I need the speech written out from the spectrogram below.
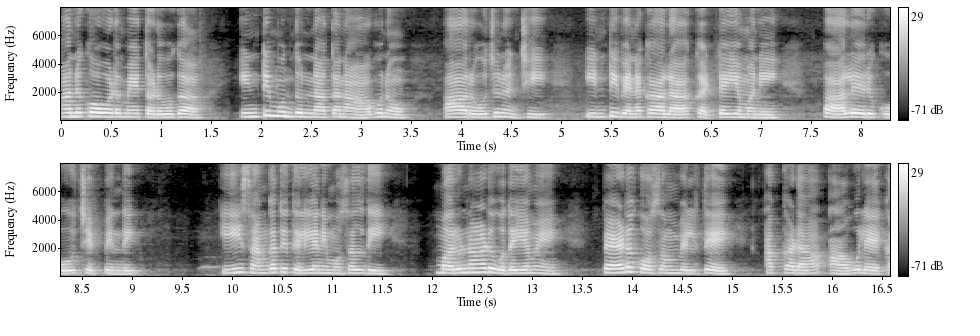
అనుకోవడమే తడువుగా ఇంటి ముందున్న తన ఆవును ఆ రోజు నుంచి ఇంటి వెనకాల కట్టేయమని పాలేరుకు చెప్పింది. ఈ సంగతి తెలియని ముసల్ది మరునాడు ఉదయమే పేడ కోసం వెళ్తే అక్కడ ఆవు లేక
